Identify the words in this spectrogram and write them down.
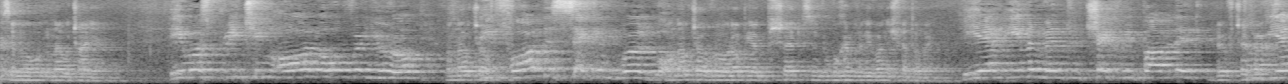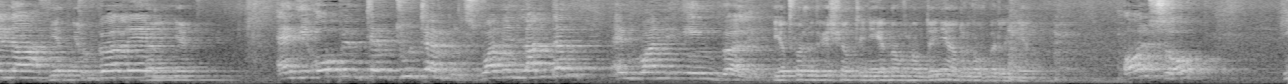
w celu nauczania. He was preaching all over Europe On nauczał, before the Second World on War. nauczał w Europie przed wybuchem II wojny światowej. He even went to Czech Republic, Był w to Czechach, Vienna, w Wiedniu, to Berlin, Berlinie and he opened tem- two temples, one in London and one in Berlin. i otworzył dwie świątynie, jedną w Londynie, a drugą w Berlinie. Also, he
